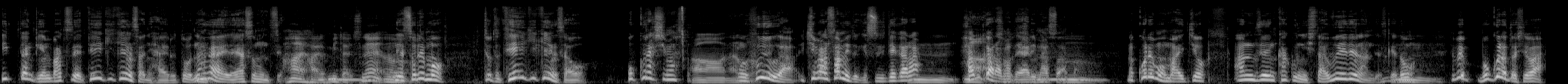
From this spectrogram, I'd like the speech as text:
一旦原発で定期検査に入ると長い間休むんですよ。はいはいみたいですね。でそれもちょっと定期検査を遅らしますと。もう冬が一番寒い時過ぎてから、春からまたやりますわと。まあ、これもまあ一応安全確認した上でなんですけど、うん、やっぱり僕らとしては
